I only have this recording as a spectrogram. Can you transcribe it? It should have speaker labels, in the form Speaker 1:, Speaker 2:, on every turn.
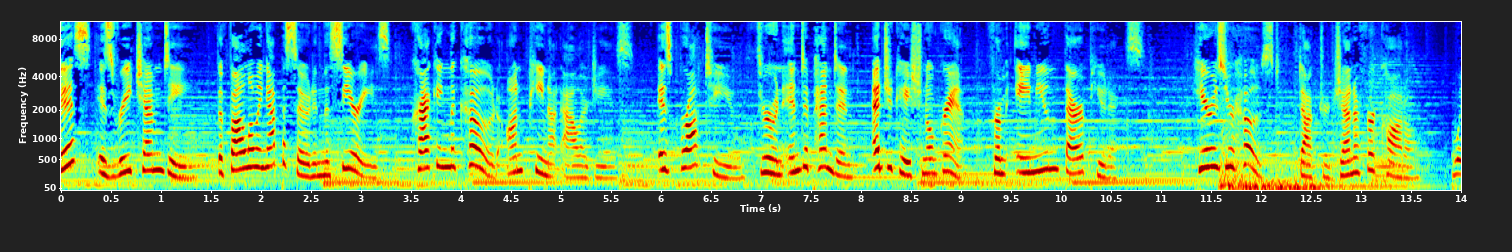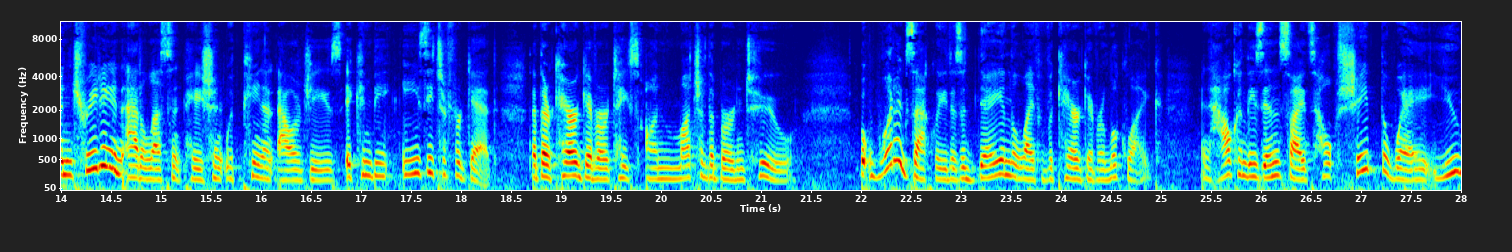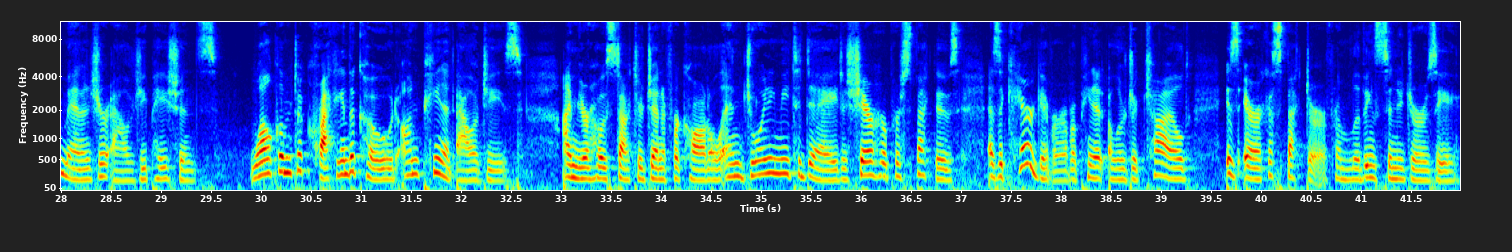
Speaker 1: This is ReachMD. The following episode in the series, Cracking the Code on Peanut Allergies, is brought to you through an independent educational grant from Aimmune Therapeutics. Here is your host, Dr. Jennifer Caudle.
Speaker 2: When treating an adolescent patient with peanut allergies, it can be easy to forget that their caregiver takes on much of the burden too. But what exactly does a day in the life of a caregiver look like? And how can these insights help shape the way you manage your allergy patients? Welcome to Cracking the Code on Peanut Allergies. I'm your host, Dr. Jennifer Caudle, and joining me today to share her perspectives as a caregiver of a peanut allergic child is Erica Spector from Livingston, New Jersey.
